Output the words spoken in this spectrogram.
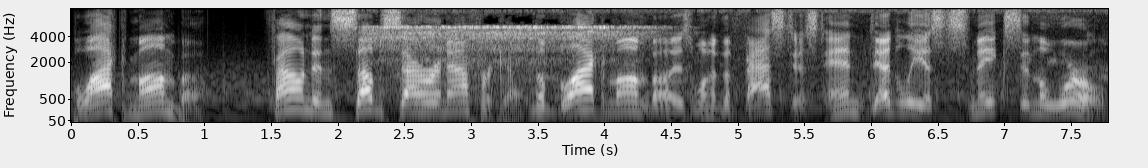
Black Mamba. Found in sub-Saharan Africa, the black mamba is one of the fastest and deadliest snakes in the world.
